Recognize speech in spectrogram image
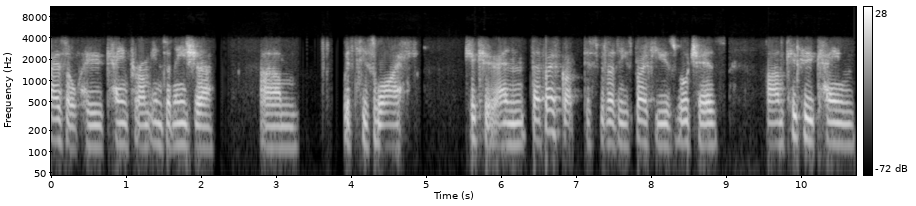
Fazil who came from Indonesia um, with his wife, Kuku, and they both got disabilities, both use wheelchairs. Um, Kuku came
